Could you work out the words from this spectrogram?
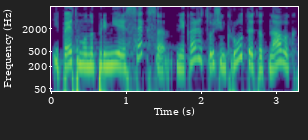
И поэтому на примере секса, мне кажется, очень круто этот навык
